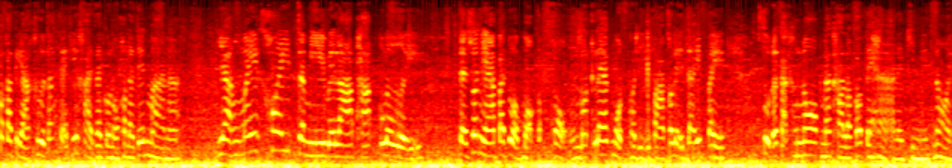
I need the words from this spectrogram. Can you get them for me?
ปกติอะคือตั้งแต่ที่ขายไซโกโนคอลลาเจนมานะ ยังไม่ค่อยจะมีเวลาพักเลย แต่ช่วงเนี้ยประจวบเหมาะกับของรถแรกหมดพอดีฟ้าก็เลยได้ไปสูดอากาศข้างนอกนะคะ แล้วก็ไปหาอะไรกินนิดหน่อย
